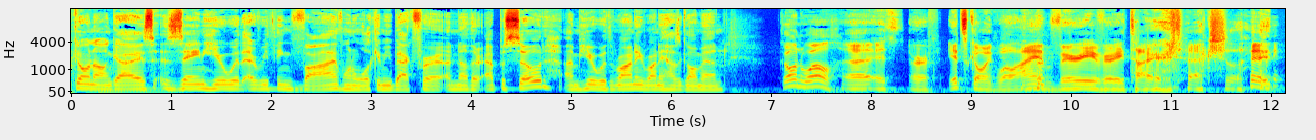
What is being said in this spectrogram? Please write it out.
going on, guys? Zane here with Everything Vive. Want to welcome you back for another episode. I'm here with Ronnie. Ronnie, how's it going, man? Going well. Uh, it's or it's going well. I am very very tired actually. It,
